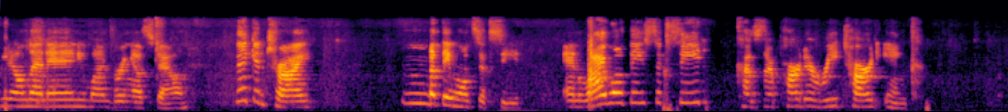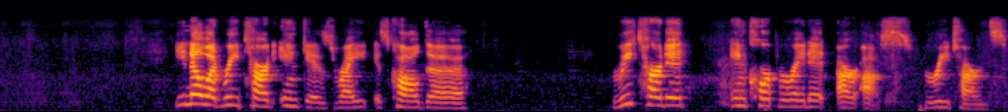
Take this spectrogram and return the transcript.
We don't let anyone bring us down. They can try, mm, but they won't succeed. And why won't they succeed? Because they're part of Retard Inc. You know what Retard Inc. is, right? It's called uh, Retarded Incorporated are us, retards.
